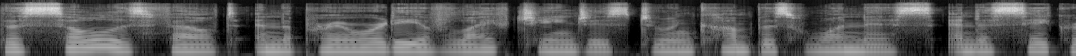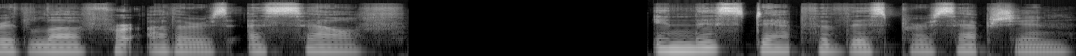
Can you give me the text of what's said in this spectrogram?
The soul is felt, and the priority of life changes to encompass oneness and a sacred love for others as self. In this depth of this perception,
